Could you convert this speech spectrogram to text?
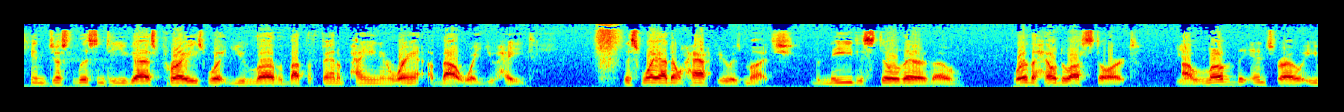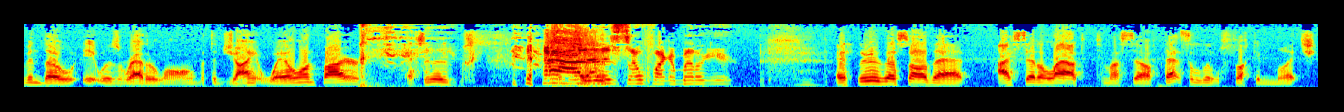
can just listen to you guys praise what you love about the Phantom Pain and rant about what you hate. This way I don't have to as much. The need is still there though. Where the hell do I start? I loved the intro even though it was rather long, but the giant whale on fire, as soon as Ah, that is so fucking Metal Gear. As soon as I saw that, I said aloud to myself, "That's a little fucking much."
